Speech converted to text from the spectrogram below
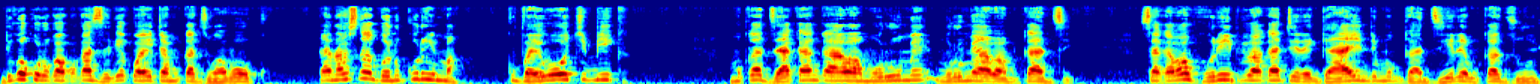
Ndiko kuroka kwakazeke kwaita mukadzi wavoko. Kana usingagoni kurima kubva iwe uchibika mukadzi akanga ava murume murume ava mukadzi. Saka vabvuripi vakati regai ndimugadzire mukadzi uyu.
